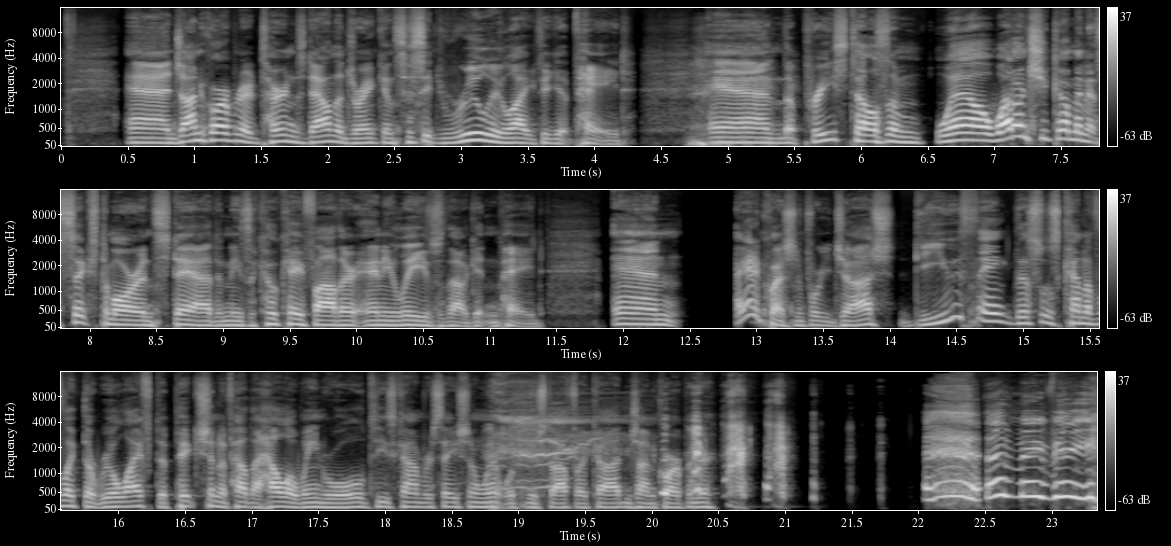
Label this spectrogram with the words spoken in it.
And John Carpenter turns down the drink and says he'd really like to get paid. And the priest tells him, Well, why don't you come in at six tomorrow instead? And he's like, Okay, Father. And he leaves without getting paid. And I got a question for you, Josh. Do you think this was kind of like the real life depiction of how the Halloween royalties conversation went with Moustapha Akkad and John Carpenter? that may be.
